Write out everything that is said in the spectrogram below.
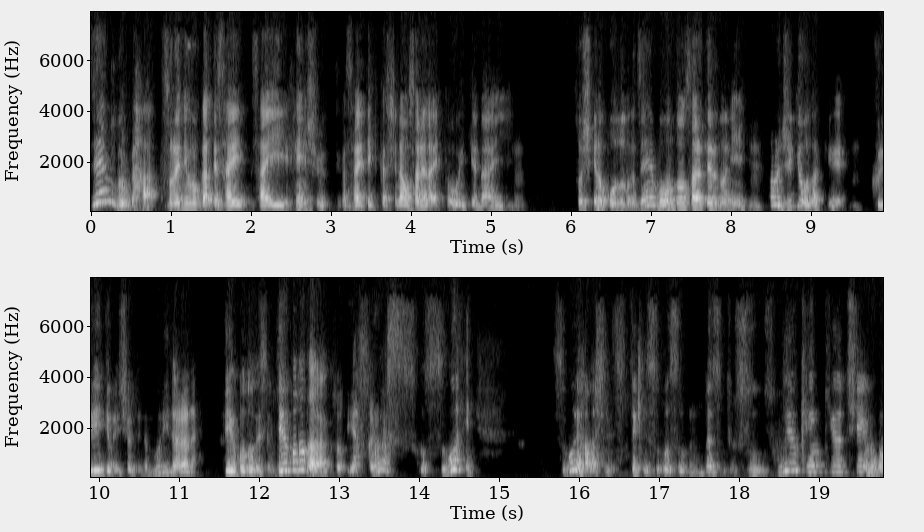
全部がそれに向かって再再編集っていうか最適化し直されないといけない。組織の構造とか全部温存されてるのに、うんある授業だけクリエイティブにしようっていうのは無理だらない。ていうことですよ。っていうことがそう、いや、それはすすごい、すごい話です。素敵、すごい、す本当にすすそういう研究チームが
